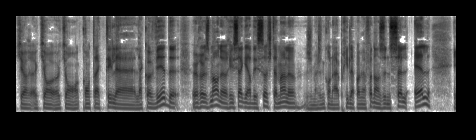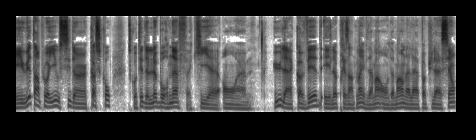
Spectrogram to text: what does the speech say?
qui, qui, ont, qui ont contacté la, la COVID. Heureusement, on a réussi à garder ça justement là. J'imagine qu'on a appris de la première fois dans une seule aile. Et huit employés aussi d'un Costco du côté de Le Bourgneuf qui ont eu la COVID et là présentement évidemment on demande à la population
